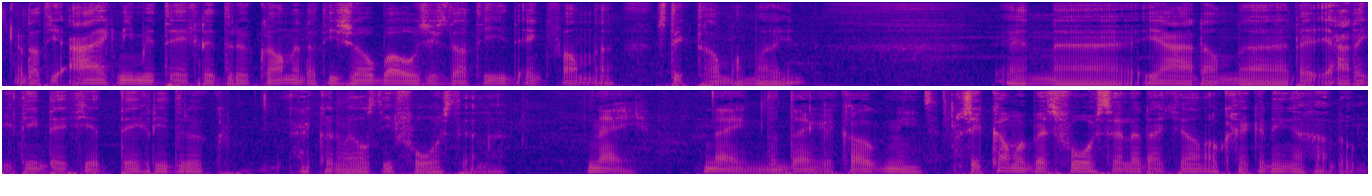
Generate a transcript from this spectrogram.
En dat hij eigenlijk niet meer tegen de druk kan. En dat hij zo boos is dat hij denkt van, eh, stik er allemaal maar in. En uh, ja, dan, uh, ja, ik denk dat je tegen die druk, ja, kunnen we ons niet voorstellen. Nee, nee, dat denk ik ook niet. Dus ik kan me best voorstellen dat je dan ook gekke dingen gaat doen.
